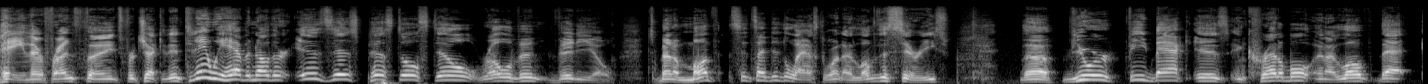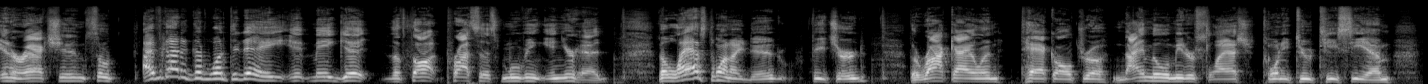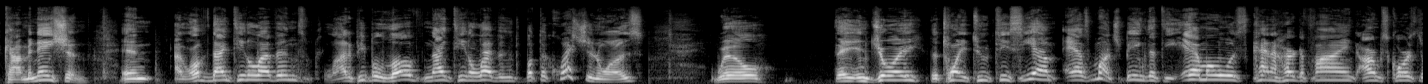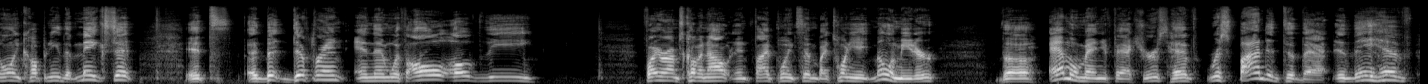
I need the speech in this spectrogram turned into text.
Hey there friends, thanks for checking in. Today we have another Is This Pistol Still Relevant video. It's been a month since I did the last one. I love this series. The viewer feedback is incredible and I love that interaction. So I've got a good one today. It may get the thought process moving in your head. The last one I did featured the Rock Island TAC Ultra 9mm slash 22 TCM combination. And I love 1911s. A lot of people love 1911s, but the question was, will they enjoy the 22 TCM as much, being that the ammo is kind of hard to find. Armscor is the only company that makes it. It's a bit different, and then with all of the firearms coming out in 5.7 by 28 millimeter, the ammo manufacturers have responded to that and they have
